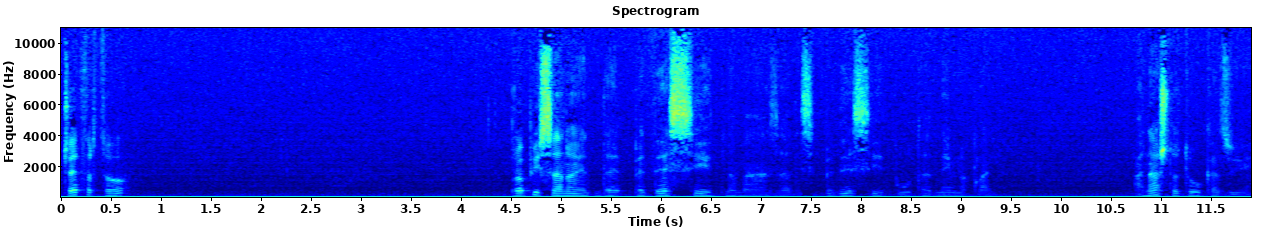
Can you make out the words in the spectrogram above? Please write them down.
Četvrto, propisano je da je 50 namaza, da se 50 puta dnevno klanja. A na što to ukazuje?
